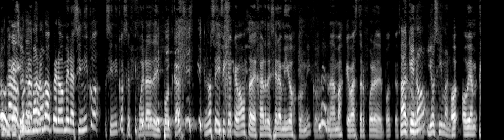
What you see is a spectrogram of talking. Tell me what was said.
lo que ocasiona, no, pero mira, si Nico, si Nico se fuera del podcast, no significa que vamos a dejar de ser amigos con Nico. Nada más que va a estar fuera del podcast. Ah, que no, yo sí, mano. o- obviamente.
